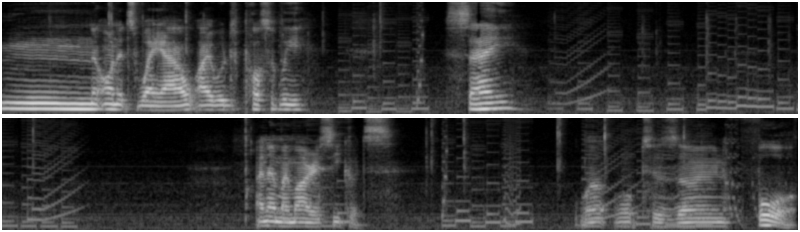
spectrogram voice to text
mm, on its way out. I would possibly say. I know my Mario secrets. Well, to Zone 4.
